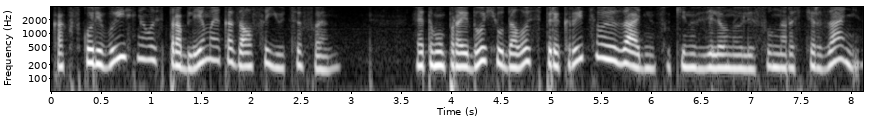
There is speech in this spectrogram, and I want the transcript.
Как вскоре выяснилось, проблемой оказался Юй Цифэн. Этому пройдохе удалось прикрыть свою задницу, кинув зеленую лису на растерзание.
